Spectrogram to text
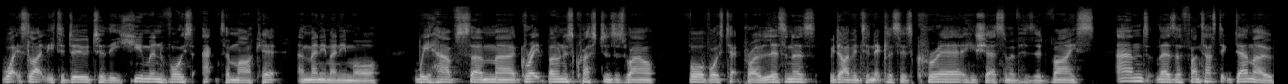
what it's likely to do to the human voice actor market, and many, many more. We have some uh, great bonus questions as well for Voice Tech Pro listeners. We dive into Niklas's career, he shares some of his advice, and there's a fantastic demo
